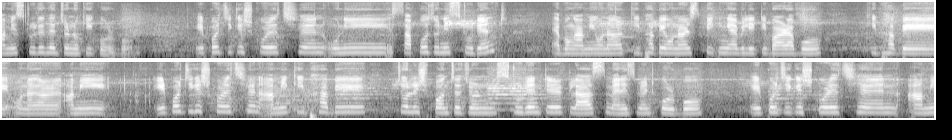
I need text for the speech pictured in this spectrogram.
আমি স্টুডেন্টদের জন্য কি করব। এরপর জিজ্ঞেস করেছেন, উনি সাপোজ উনি স্টুডেন্ট এবং আমি ওনার, কীভাবে ওনার স্পিকিং অ্যাবিলিটি বাড়াবো? কীভাবে ওনার, আমি এরপর জিজ্ঞেস করেছেন, আমি কীভাবে চল্লিশ পঞ্চাশ জন স্টুডেন্টের ক্লাস ম্যানেজমেন্ট করব। এরপর জিজ্ঞেস করেছেন, আমি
